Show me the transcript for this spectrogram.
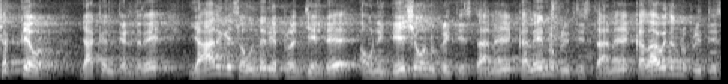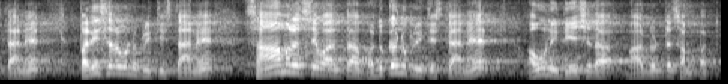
ಶಕ್ತಿ ಅವರು. ಯಾಕಂತ ಹೇಳಿದರೆ, ಯಾರಿಗೆ ಸೌಂದರ್ಯ ಪ್ರಜ್ಞೆ ಇದೆ, ಅವನು ದೇಶವನ್ನು ಪ್ರೀತಿಸ್ತಾನೆ, ಕಲೆಯನ್ನು ಪ್ರೀತಿಸ್ತಾನೆ ಕಲಾವಿದನ್ನು ಪ್ರೀತಿಸ್ತಾನೆ, ಪರಿಸರವನ್ನು ಪ್ರೀತಿಸ್ತಾನೆ ಸಾಮರಸ್ಯವಾದಂಥ ಬದುಕನ್ನು ಪ್ರೀತಿಸ್ತಾನೆ, ಅವನು ದೇಶದ ಬಹಳ ದೊಡ್ಡ ಸಂಪತ್ತು.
